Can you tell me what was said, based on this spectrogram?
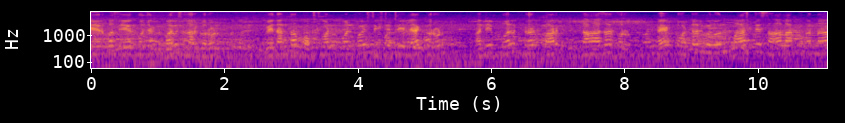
एअरबस एअर प्रोजेक्ट बावीस हजार crore Vedanta Foxconn one point sixty three lakh crore आणि बल्क ट्रक पार्क दहा हजार करोड. हे टोटल मिळून पाच ते सहा लाख लोकांना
